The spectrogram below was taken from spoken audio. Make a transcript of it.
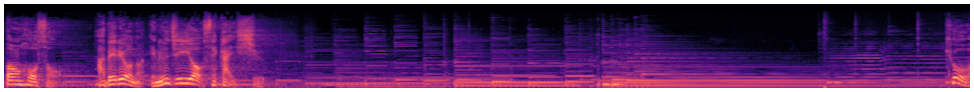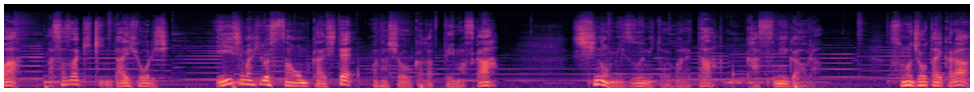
本放送安倍亮の NGO 世界一周。今日は浅崎金代表理事飯島博さんをお迎えしてお話を伺っていますが死の湖と呼ばれた霞ヶ浦。その状態から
